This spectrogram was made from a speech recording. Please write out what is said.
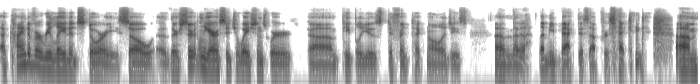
a, kind of a related story. So uh, there certainly are situations where uh, people use different technologies. Um, uh, let me back this up for a second. Um,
